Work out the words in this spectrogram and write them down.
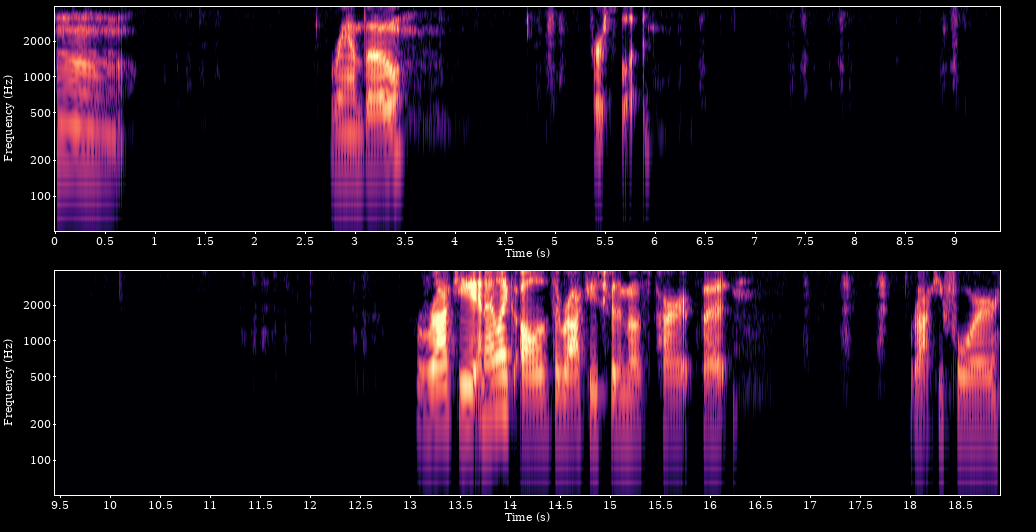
Mm. Rambo, First Blood. Rocky, and I like all of the Rockies for the most part, but Rocky 4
